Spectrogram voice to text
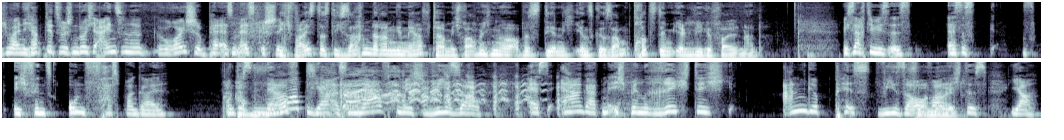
Ich meine, ich habe dir zwischendurch einzelne Geräusche per SMS geschickt. Ich weiß, dass dich Sachen daran genervt haben. Ich frage mich nur, ob es dir nicht insgesamt trotzdem irgendwie gefallen hat. Ich sag dir, wie es ist. Es ist, ich find's unfassbar geil. Und es What? nervt, ja, es nervt mich wie Sau. Es ärgert mich. Ich bin richtig angepisst wie Sau, Vor weil Neid. ich das, ja.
